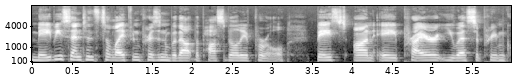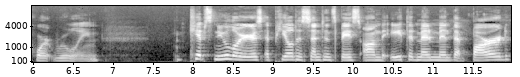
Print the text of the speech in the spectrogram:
may be sentenced to life in prison without the possibility of parole based on a prior US Supreme Court ruling. Kip's new lawyers appealed his sentence based on the Eighth Amendment that barred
